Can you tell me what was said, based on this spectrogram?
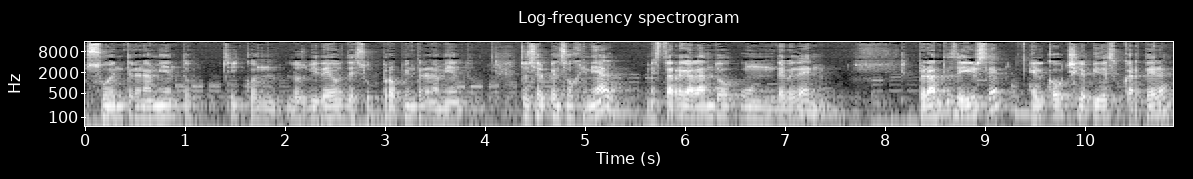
su entrenamiento, ¿sí? con los videos de su propio entrenamiento. Entonces él pensó, genial, me está regalando un DVD. Pero antes de irse, el coach le pide su cartera.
